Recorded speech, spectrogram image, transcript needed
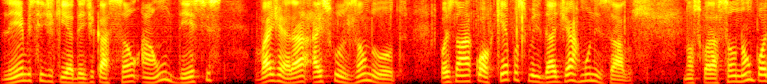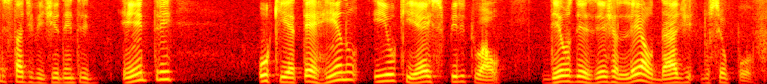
Lembre-se de que a dedicação a um destes vai gerar a exclusão do outro, pois não há qualquer possibilidade de harmonizá-los. Nosso coração não pode estar dividido entre, entre o que é terreno e o que é espiritual. Deus deseja lealdade do seu povo.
